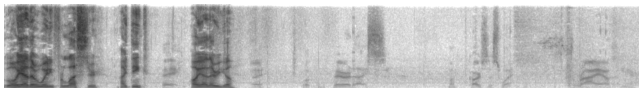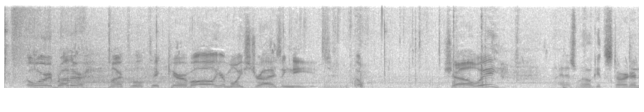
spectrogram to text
oh yeah, they're waiting for Lester. I think. Hey, Oh yeah, there we go. welcome to paradise. My car's this way. Dry out here. Don't worry, brother. Mark will take care of all your moisturizing needs. Oh. Shall we? Might as well get started.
